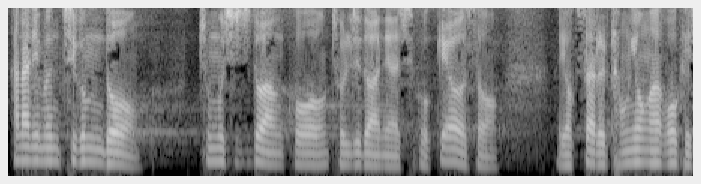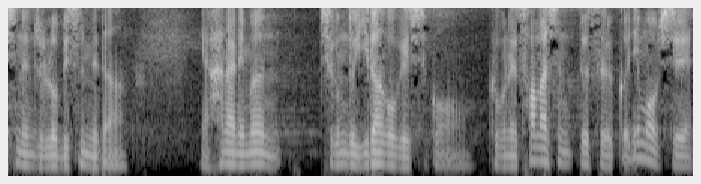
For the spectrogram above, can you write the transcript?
하나님은 지금도 주무시지도 않고 졸지도 아니하시고 깨어서 역사를 경영하고 계시는 줄로 믿습니다. 예, 하나님은 지금도 일하고 계시고 그분의 선하신 뜻을 끊임없이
